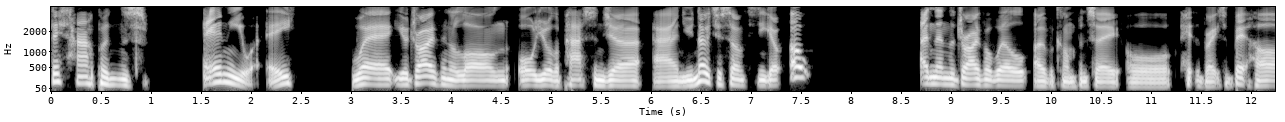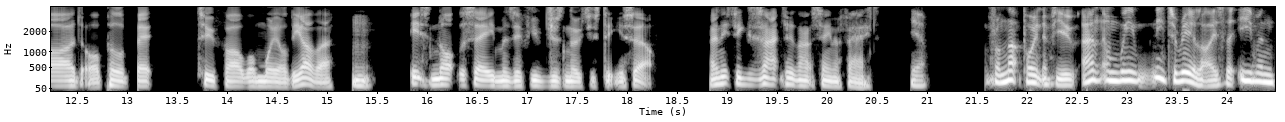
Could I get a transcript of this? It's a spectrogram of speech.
This happens anyway, where you're driving along or you're the passenger and you notice something, you go, oh, and then the driver will overcompensate or hit the brakes a bit hard or pull a bit too far one way or the other. Hmm. It's not the same as if you've just noticed it yourself. And it's exactly that same effect. Yeah. From that point of view, and, and we need to realize that even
